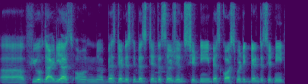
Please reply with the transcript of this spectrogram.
uh, few of the ideas on uh, best dentist best dental surgeon sydney best cosmetic dentist sydney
